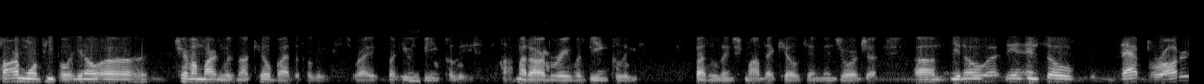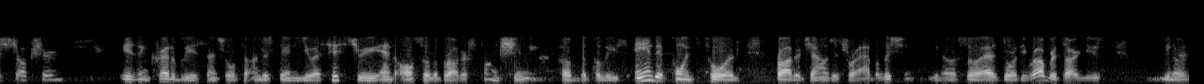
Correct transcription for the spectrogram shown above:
far more people, you know, uh, Trayvon Martin was not killed by the police, right? But he was being policed. Ahmaud Arbery was being policed by the lynch mob that killed him in Georgia. Um, you know, and so that broader structure is incredibly essential to understand U.S. history and also the broader functioning of the police. And it points toward broader challenges for abolition. You know, so as Dorothy Roberts argues, you know,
